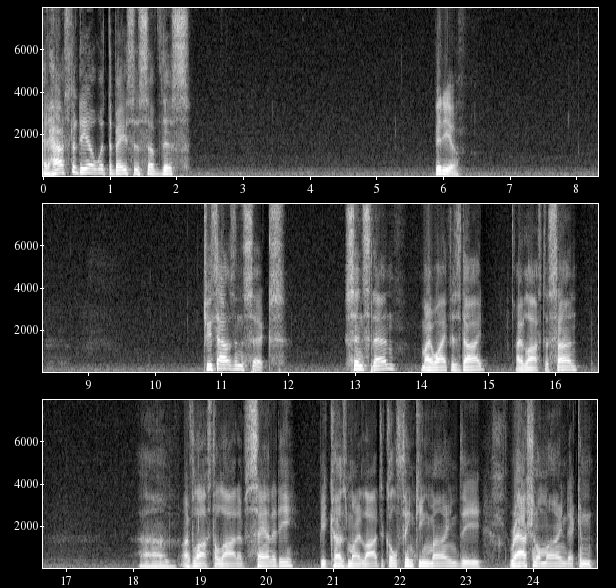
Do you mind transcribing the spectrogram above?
it has to deal with the basis of this video. 2006. Since then, my wife has died. I've lost a son. Um, I've lost a lot of sanity because my logical thinking mind, the rational mind that can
